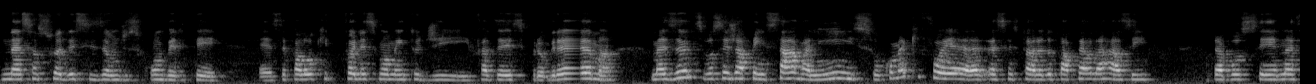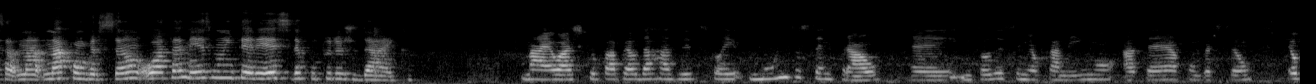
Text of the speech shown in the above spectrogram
nessa sua decisão de se converter? É, você falou que foi nesse momento de fazer esse programa, mas antes você já pensava nisso? Como é que foi é, essa história do papel da Razit para você nessa, na, na conversão ou até mesmo no interesse da cultura judaica? Mas eu acho que o papel da Hazit foi muito central é, em todo esse meu caminho até a conversão. Eu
